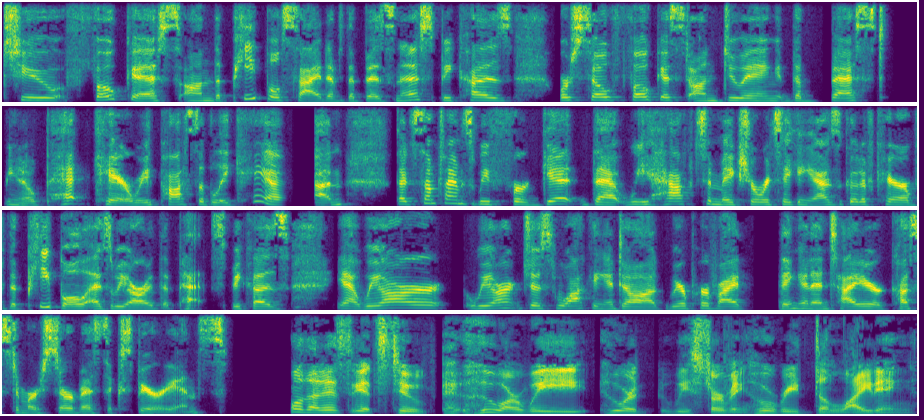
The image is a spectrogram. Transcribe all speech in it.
to focus on the people side of the business because we're so focused on doing the best you know pet care we possibly can that sometimes we forget that we have to make sure we're taking as good of care of the people as we are the pets. Because yeah we are we aren't just walking a dog we're providing an entire customer service experience. Well that is gets to who are we who are we serving? Who are we delighting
